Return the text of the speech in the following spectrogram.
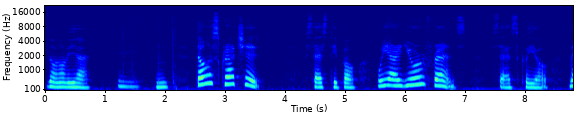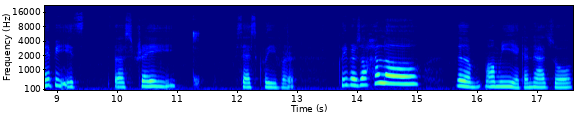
你怎么那么厉害？嗯，嗯，Don't scratch it, says T-Bone. We are your friends, says Cleo. Maybe it's a stray, says Cleaver. Cleaver 说 “Hello”，那个猫咪也跟他说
